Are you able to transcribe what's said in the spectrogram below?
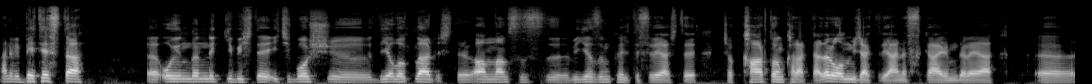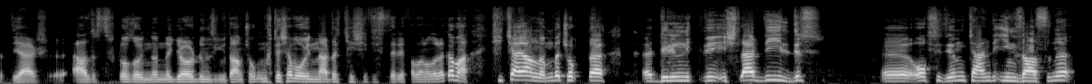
Hani bir Bethesda e, oyunlarındaki gibi işte içi boş e, diyaloglar, işte anlamsız e, bir yazım kalitesi veya işte çok karton karakterler olmayacaktır. Yani Skyrim'de veya e, diğer Elder Scrolls oyunlarında gördüğümüz gibi tamam çok muhteşem oyunlardır keşif hisleri falan olarak ama hikaye anlamında çok da e, derinlikli işler değildir. E, Obsidian'ın kendi imzasını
